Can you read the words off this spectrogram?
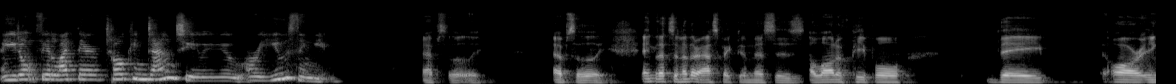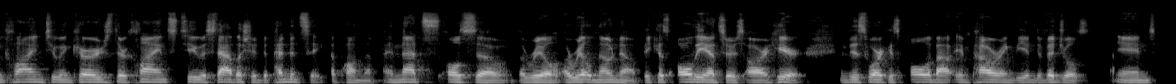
and you don't feel like they're talking down to you or using you. Absolutely. Absolutely. And that's another aspect in this is a lot of people they are inclined to encourage their clients to establish a dependency upon them. And that's also a real a real no-no because all the answers are here. And this work is all about empowering the individuals and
